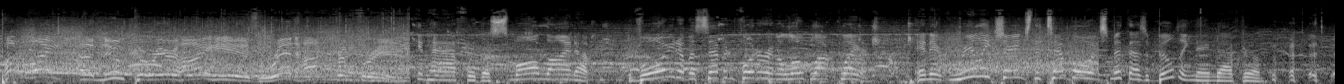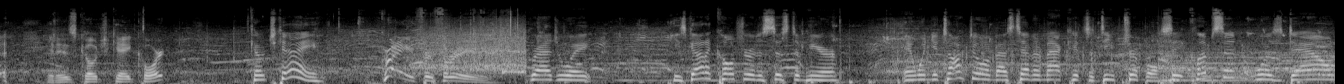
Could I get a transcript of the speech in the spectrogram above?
Polite, a new career He is red hot from three. Second half with a small lineup, void of a seven-footer and a low block player. And it really changed the tempo. And Smith has a building named after him. it is Coach K Court. Coach K. Gray for three. Graduate. He's got a culture and a system here. And when you talk to him as Tevin Mack hits a deep triple. See, Clemson was down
